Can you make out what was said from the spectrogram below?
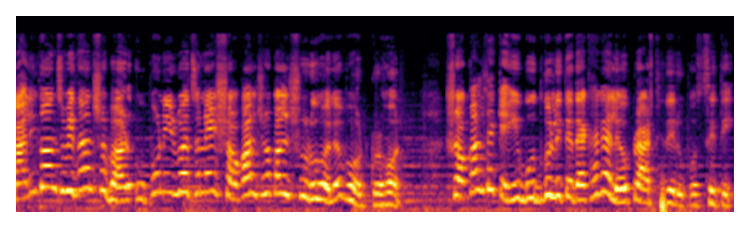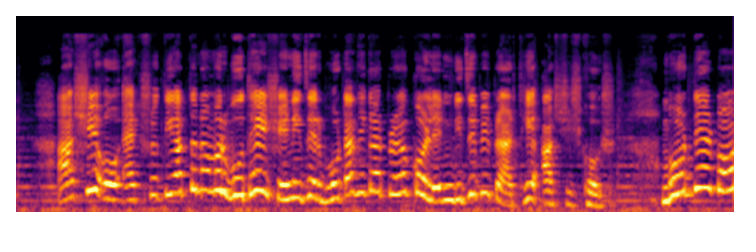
কালীগঞ্জ বিধানসভার উপনির্বাচনে সকাল সকাল শুরু হলো ভোট গ্রহণ। সকাল থেকেই বুথগুলিতে দেখা গেল প্রার্থীদের উপস্থিতি। আশি ও একশো তিয়াত্তর নম্বর বুথে এসে নিজের ভোটাধিকার প্রয়োগ করলেন বিজেপি প্রার্থী আশিস ঘোষ। ভোট দেওয়ার পর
